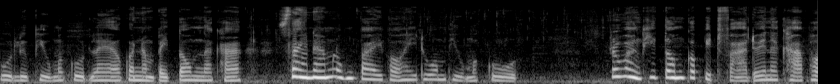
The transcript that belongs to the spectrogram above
กรูดหรือผิวมะกรูดแล้วก็นำไปต้มนะคะ ใส่น้ำลงไปพอให้ท่วมผิวมะกรูด ระหว่างที่ต้มก็ปิดฝาด้วยนะคะ พอ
